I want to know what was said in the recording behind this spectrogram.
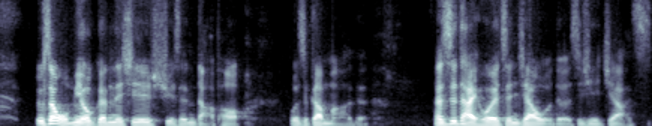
就算我没有跟那些学生打炮或者干嘛的，但是他也会增加我的这些价值。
